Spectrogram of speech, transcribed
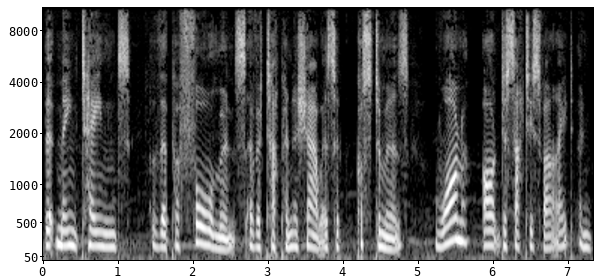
that maintains the performance of a tap and a shower. So customers, one, aren't dissatisfied, and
